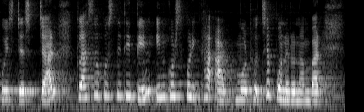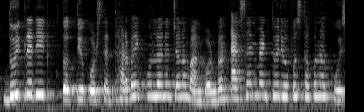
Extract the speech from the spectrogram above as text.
কুইজ টেস্ট চার ক্লাসে উপস্থিতি তিন ইনকোর্স পরীক্ষা আট, মোট হচ্ছে পনেরো নম্বর। দুই ক্রেডিট তত্ত্বীয় কোর্সের ধারাবাহিক মূল্যায়নের জন্য মান বন্টন অ্যাসাইনমেন্ট তৈরি উপস্থাপনা কুইজ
